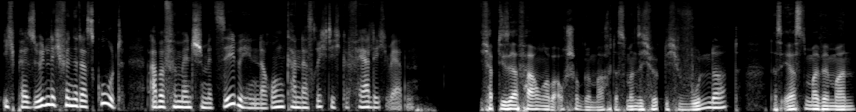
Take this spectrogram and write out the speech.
Ich persönlich finde das gut, aber für Menschen mit Sehbehinderung kann das richtig gefährlich werden. Ich habe diese Erfahrung aber auch schon gemacht, dass man sich wirklich wundert, das erste Mal, wenn man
